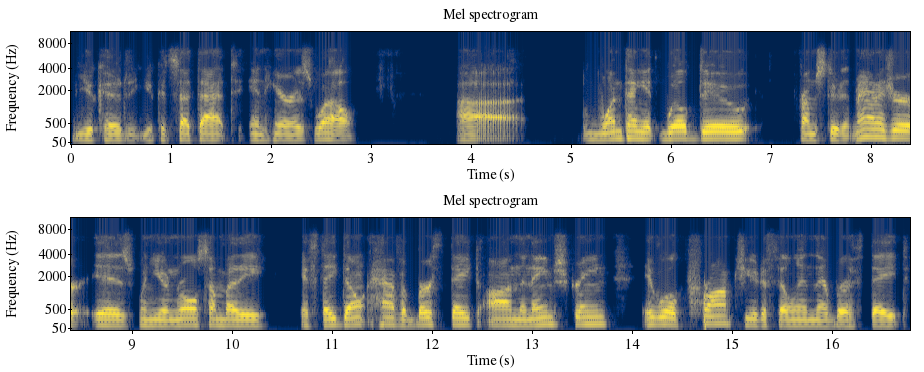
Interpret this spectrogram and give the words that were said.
you could you could set that in here as well. Uh, one thing it will do from student manager is when you enroll somebody, if they don't have a birth date on the name screen, it will prompt you to fill in their birth date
